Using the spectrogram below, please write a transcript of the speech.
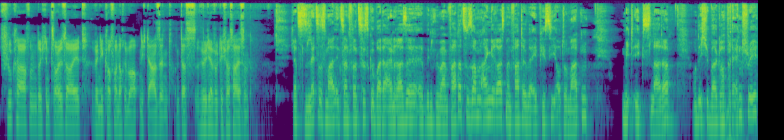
Flughafen durch den Zoll seid, wenn die Koffer noch überhaupt nicht da sind. Und das würde ja wirklich was heißen. Ich hatte letztes Mal in San Francisco bei der Einreise, äh, bin ich mit meinem Vater zusammen eingereist, mein Vater über APC-Automaten mit X leider und ich über Global Entry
